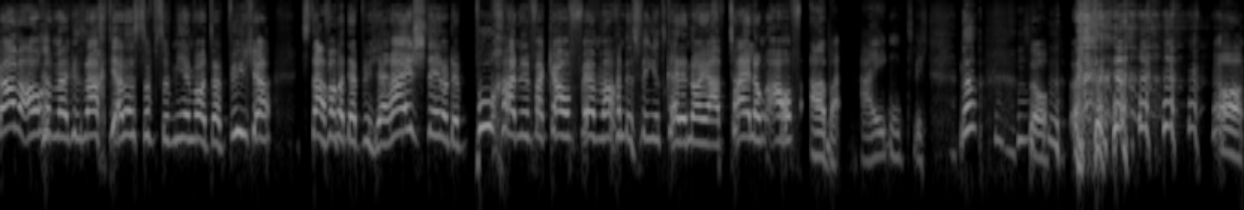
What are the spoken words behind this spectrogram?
Wir haben auch immer gesagt, ja, das subsumieren wir unter Bücher. Es darf auch in der Bücherei stehen und im Buchhandel verkauft werden machen, deswegen jetzt keine neue Abteilung auf. Aber eigentlich, ne? So. oh,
